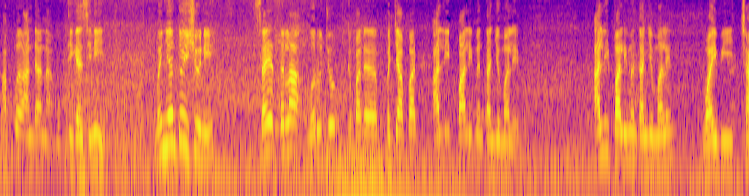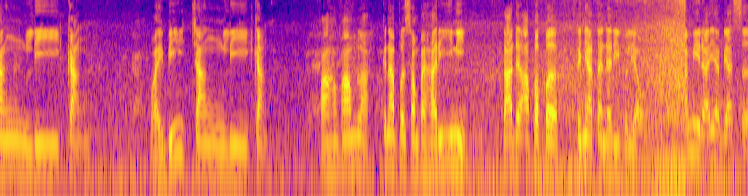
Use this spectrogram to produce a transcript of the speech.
Apa anda nak buktikan sini? Menyentuh isu ini, saya telah merujuk kepada pejabat ahli Parlimen Tanjung Malim. Ahli Parlimen Tanjung Malim, YB Chang Li Kang. YB Chang Li Kang. Faham-fahamlah kenapa sampai hari ini tak ada apa-apa kenyataan dari beliau. Kami rakyat biasa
